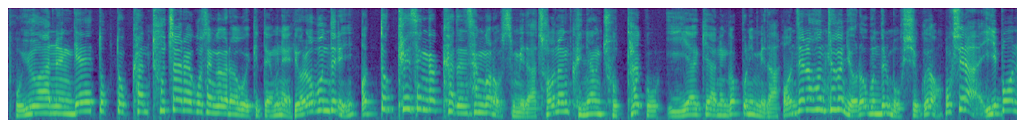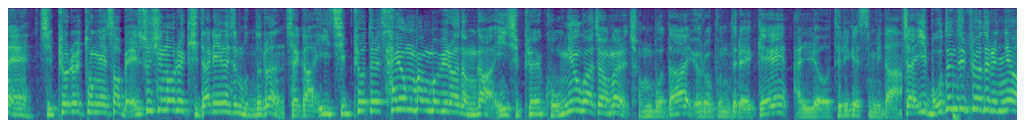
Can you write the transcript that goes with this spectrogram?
보유 하는 게 똑똑한 투자라고 생각을 하고 있기 때문에 여러분들이 어떻게 생각하든 상관없습니다. 저는 그냥 좋다고 이야기하는 것 뿐입니다. 언제나 선택은 여러분들 몫이고요. 혹시나 이번에 지표를 통해서 매수 신호를 기다리는 분들은 제가 이 지표들 사용 방법이라던가 이 지표의 공유 과정을 전부 다 여러분들에게 알려드리겠습니다. 자, 이 모든 지표들은요,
